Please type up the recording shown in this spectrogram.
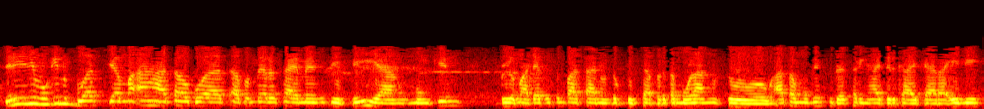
Jadi ini mungkin buat jamaah atau buat uh, pemirsa MNC TV yang mungkin belum ada kesempatan untuk bisa bertemu langsung atau mungkin sudah sering hadir ke acara ini.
